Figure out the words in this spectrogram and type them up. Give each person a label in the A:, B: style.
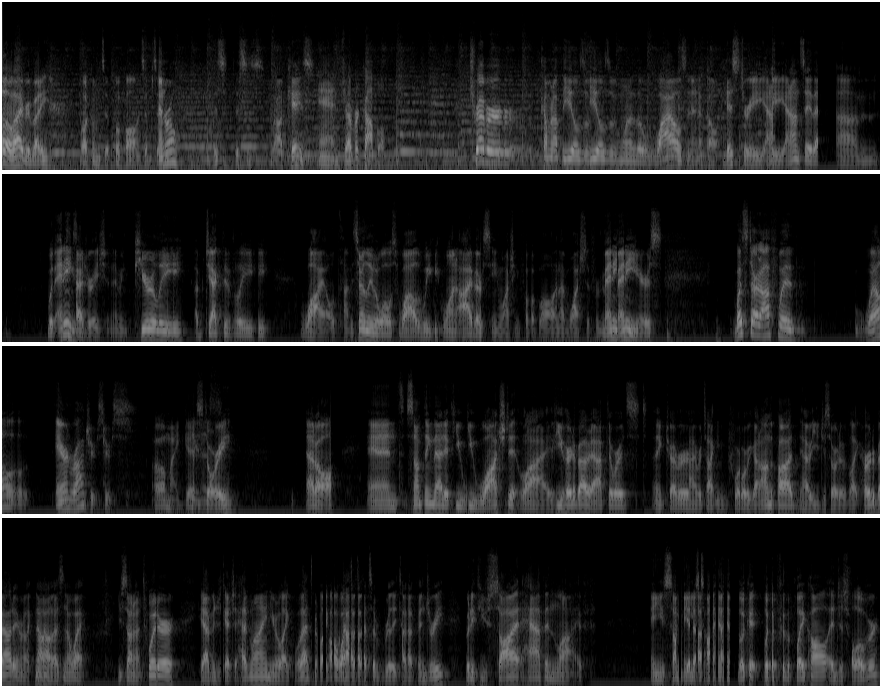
A: Hello, hi everybody. Welcome to Football and in General. This this is Rob Case
B: and Trevor Koppel.
A: Trevor coming off the heels of heels of one of the wilds in NFL history, and I, I don't say that um, with any exaggeration. I mean, purely, objectively wild. Um, it's certainly the most wild week one I've ever seen watching football, and I've watched it for many many years. Let's start off with, well, Aaron Rodgers.
B: Oh my goodness.
A: Story at all. And something that if you, you watched it live, if you heard about it afterwards, I think Trevor and I were talking before we got on the pod, how you just sort of like heard about it and we're like, no, no, that's no way. You saw it on Twitter, you happened to catch a headline, you're like, well, that's like, oh wow, that's a really tough injury. But if you saw it happen live, and you saw, you saw him look at look for the play call and just fall over,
